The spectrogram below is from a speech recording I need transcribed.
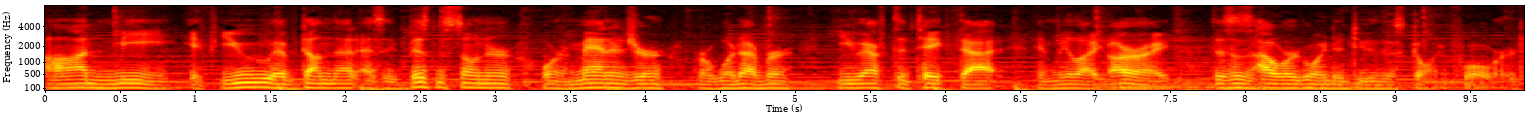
on me. If you have done that as a business owner or a manager or whatever, you have to take that and be like, all right, this is how we're going to do this going forward.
